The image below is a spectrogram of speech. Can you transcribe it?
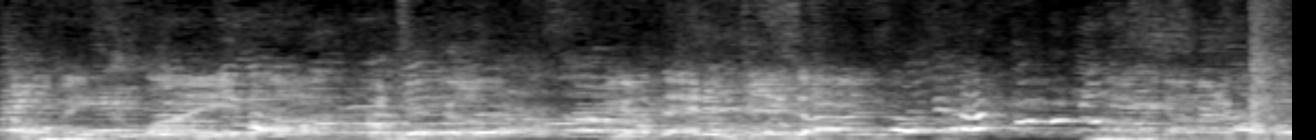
Calvin Klein uh, winter coat. We got the NMDs on couple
